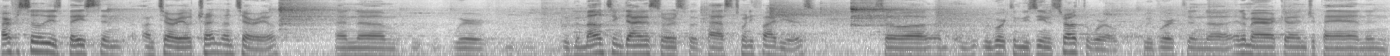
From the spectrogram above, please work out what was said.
Our facility is based in Ontario, Trenton, Ontario, and um, we're we've been mounting dinosaurs for the past 25 years. So uh, we worked in museums throughout the world. We've worked in uh, in America, in Japan, in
